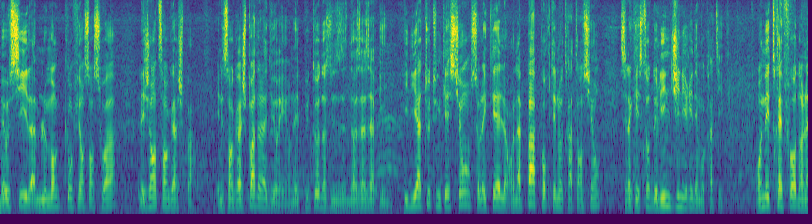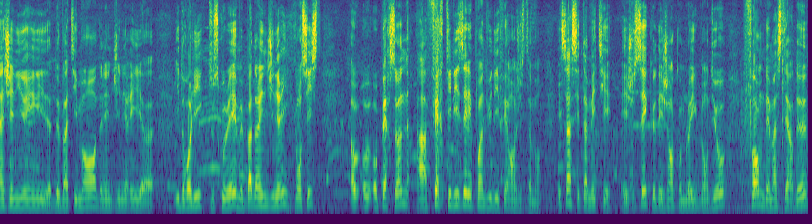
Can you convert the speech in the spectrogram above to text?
mais aussi le manque de confiance en soi, les gens ne s'engagent pas et ne s'engage pas dans la durée. On est plutôt dans, un zapping. Il y a toute une question sur laquelle on n'a pas porté notre attention, c'est la question de l'ingénierie démocratique. On est très fort dans l'ingénierie de bâtiments, de l'ingénierie euh, hydraulique, tout ce que vous voulez, mais pas dans l'ingénierie qui consiste aux, personnes à fertiliser les points de vue différents, justement. Et ça, c'est un métier. Et je sais que des gens comme Loïc Blondiot forment des Master 2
